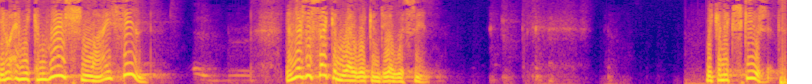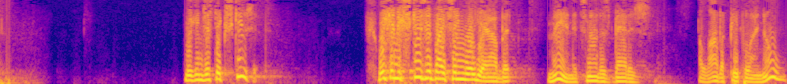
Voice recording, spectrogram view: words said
You know, and we can rationalize sin. Then there's a second way we can deal with sin. We can excuse it. We can just excuse it. We can excuse it by saying, well, yeah, but man, it's not as bad as a lot of people I know.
